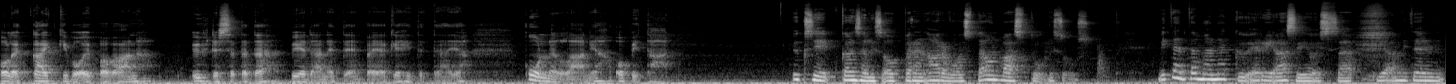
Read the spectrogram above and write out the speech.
ole kaikki voipa, vaan yhdessä tätä viedään eteenpäin ja kehitetään ja kuunnellaan ja opitaan. Yksi kansallisoopperan arvoista on vastuullisuus. Miten tämä näkyy eri asioissa ja miten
